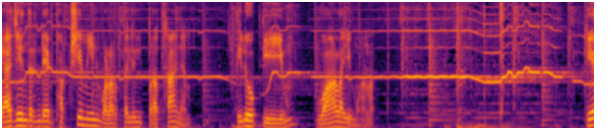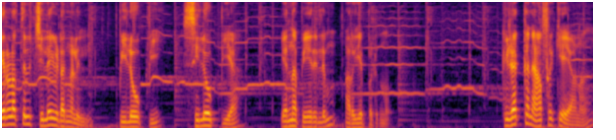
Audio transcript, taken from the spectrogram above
രാജേന്ദ്രന്റെ ഭക്ഷ്യമീൻ വളർത്തലിൽ പ്രധാനം തിലോപ്പിയയും വാളയുമാണ്. കേരളത്തിൽ ചിലയിടങ്ങളിൽ പിലോപ്പി സിലോപ്പിയ എന്ന പേരിലും അറിയപ്പെടുന്നു. കിഴക്കൻ ആഫ്രിക്കയാണ്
